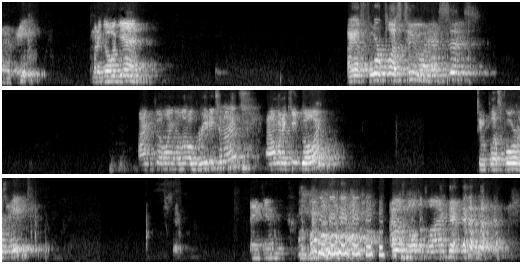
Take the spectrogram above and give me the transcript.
I have eight. I'm gonna go again. I have four plus two, I have six. I'm feeling a little greedy tonight. I'm gonna keep going. Two plus four is eight. Thank you. I was multiplying.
